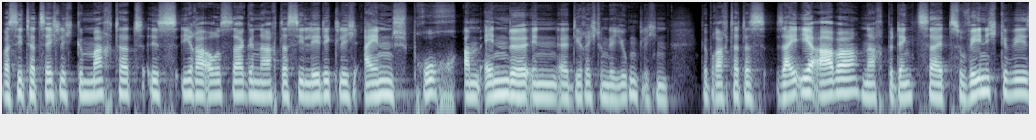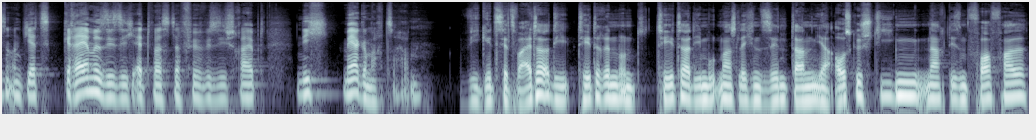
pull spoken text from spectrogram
Was sie tatsächlich gemacht hat, ist ihrer Aussage nach, dass sie lediglich einen Spruch am Ende in äh, die Richtung der Jugendlichen gebracht hat. Das sei ihr aber nach Bedenkzeit zu wenig gewesen und jetzt gräme sie sich etwas dafür, wie sie schreibt, nicht mehr gemacht zu haben. Wie geht es jetzt weiter? Die Täterinnen und Täter, die mutmaßlichen, sind dann ja ausgestiegen nach diesem Vorfall.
